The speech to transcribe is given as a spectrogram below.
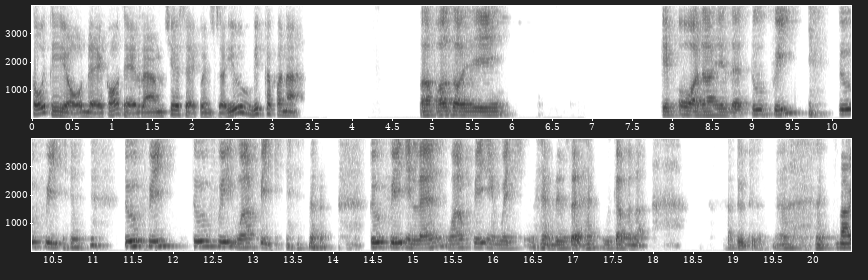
tối thiểu để có thể làm chia sẻ quyền sở hữu Vikapana. But ờ, also ờ, thì Keep order is a two feet, two feet, two feet, two feet, one feet, two feet in length, one feet in which this is Vikapana. Và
